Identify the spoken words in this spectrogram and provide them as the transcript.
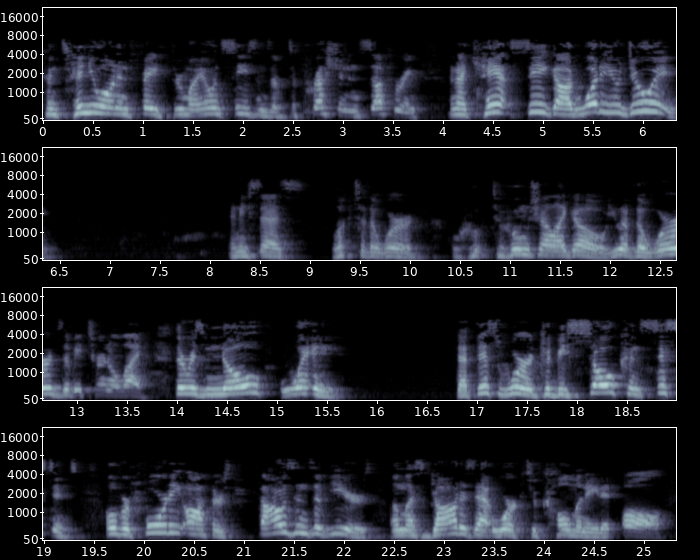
continue on in faith through my own seasons of depression and suffering. And I can't see God. What are you doing? And he says, look to the Word. To whom shall I go? You have the words of eternal life. There is no way that this word could be so consistent over 40 authors, thousands of years, unless God is at work to culminate it all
